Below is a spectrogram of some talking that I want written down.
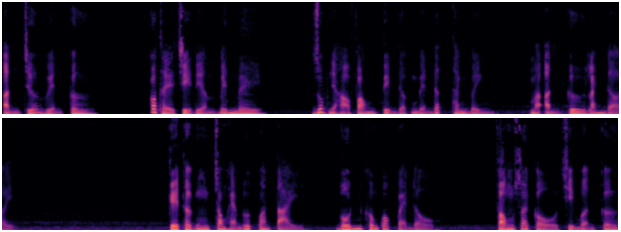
ẩn chứa huyền cơ, có thể chỉ điểm bến mê, giúp nhà họ Phong tìm được miền đất thanh bình mà ẩn cư lánh đời. Kể thực trong hẻm núi quan tài vốn không có quẻ đồ, phòng xoay cổ chỉ mượn cớ,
